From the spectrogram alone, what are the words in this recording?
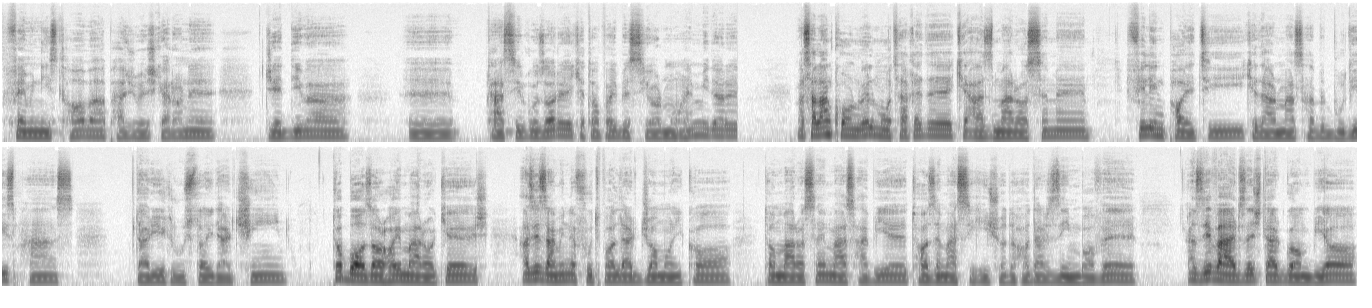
فمینیست ها و پژوهشگران جدی و تاثیرگذار کتاب های بسیار مهمی داره. مثلا کورنول معتقده که از مراسم فیلین پایتی که در مذهب بودیزم هست در یک روستایی در چین تا بازارهای مراکش از یه زمین فوتبال در جامایکا تا مراسم مذهبی تازه مسیحی شده ها در زیمبابوه از یه ورزش در گامبیا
